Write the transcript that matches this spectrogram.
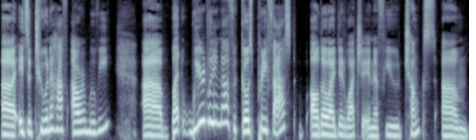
uh, it's a two and a half hour movie, uh, but weirdly enough, it goes pretty fast. Although I did watch it in a few chunks. Um,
